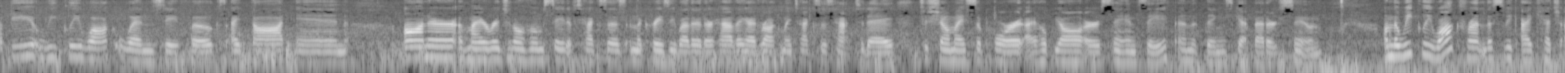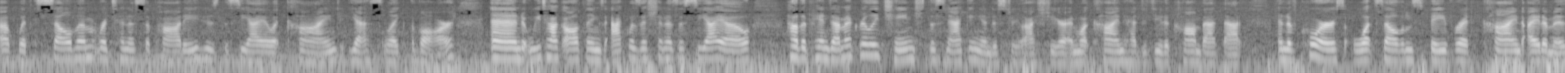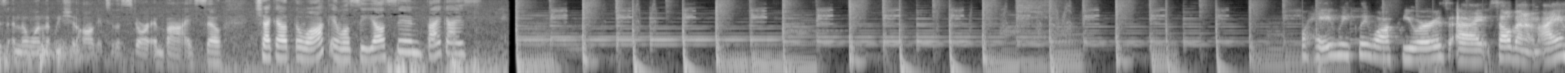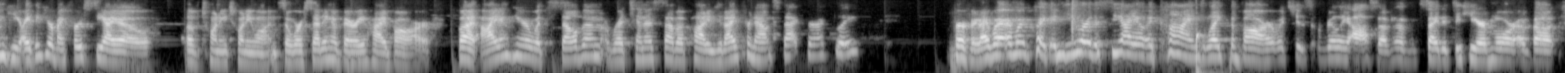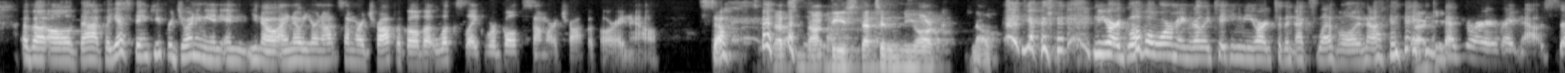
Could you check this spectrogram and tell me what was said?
Happy Weekly Walk Wednesday, folks. I thought in honor of my original home state of Texas and the crazy weather they're having, I'd rock my Texas hat today to show my support. I hope y'all are staying safe and that things get better soon. On the weekly walk front, this week I catch up with Selvam Ratinasabapati, who's the CIO at Kind, yes, like the bar, and we talk all things acquisition as a CIO, how the pandemic really changed the snacking industry last year and what Kind had to do to combat that, and of course, what Selvam's favorite Kind item is and the one that we should all get to the store and buy. So check out the walk and we'll see y'all soon. Bye guys. Hey, Weekly Walk viewers. Uh, Selvam, I am here. I think you're my first CIO of 2021. So we're setting a very high bar. But I am here with Selvam Ratinasabapati. Did I pronounce that correctly? Perfect. I went, I went quick. And you are the CIO at Kind, like the bar, which is really awesome. I'm excited to hear more about about all of that. But yes, thank you for joining me. And, and you know, I know you're not somewhere tropical, but looks like we're both somewhere tropical right now. So that's not these. That's in New York no. yeah, New York, global warming really taking New York to the next level in, uh, exactly. in February right now. So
